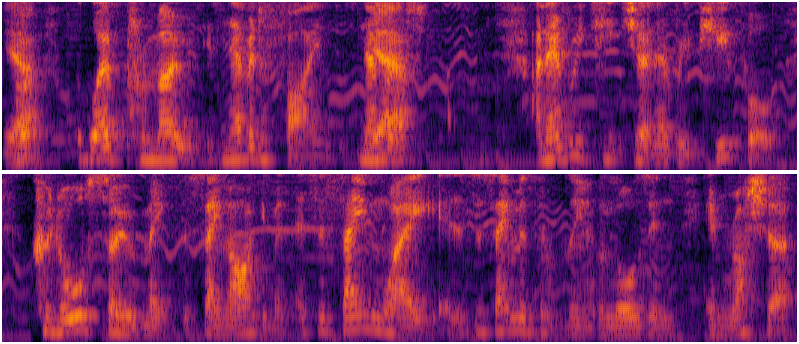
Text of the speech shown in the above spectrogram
Yeah. But the word promote is never defined, it's never Yeah. explained. And every teacher and every pupil could also make the same argument. It's the same way, it's the same as the, you know, the laws in, in Russia.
